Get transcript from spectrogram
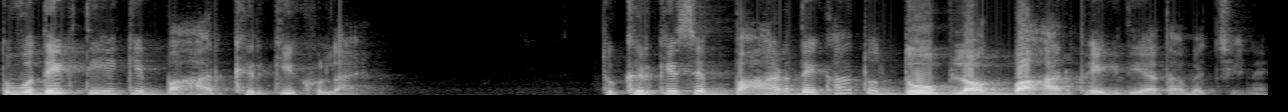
तो वो देखती है कि बाहर खिड़की खुला है। तो खिड़की से बाहर देखा तो दो ब्लॉक बाहर फेंक दिया था बच्चे ने।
